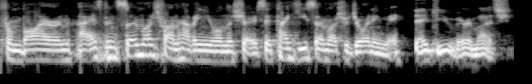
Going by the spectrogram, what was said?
from Byron. Uh, it's been so much fun having you on the show. So thank you so much for joining me. Thank you very much.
